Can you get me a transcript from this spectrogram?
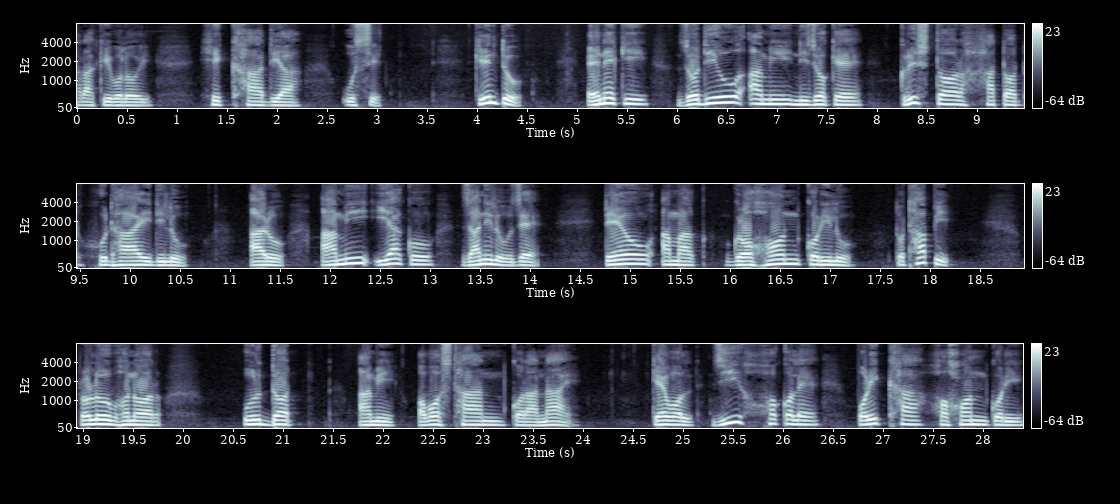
ৰাখিবলৈ শিক্ষা দিয়া উচিত। কিন্তু এনেকি যদিও আমি নিজকে কৃষ্টৰ হাতত সোধাই দিলোঁ আৰু আমি ইয়াকো জানিলোঁ যে তেওঁ আমাক গ্ৰহণ কৰিলোঁ। তথাপি প্ৰলোভনৰ ঊৰ্ধত আমি অৱস্থান কৰা নাই। কেৱল যিসকলে পৰীক্ষা সহন কৰি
